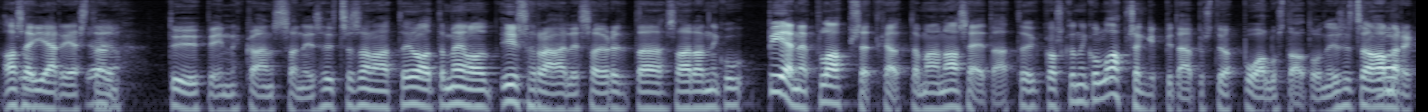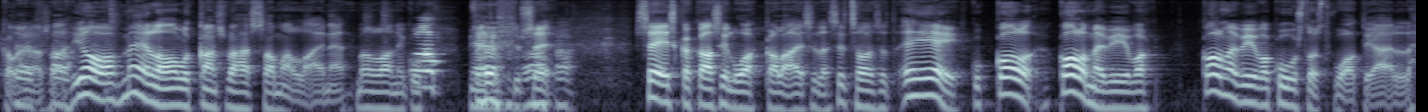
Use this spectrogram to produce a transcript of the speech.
asejärjestön joo. tyypin kanssa, niin sitten se sanoi, että joo, että meillä on Israelissa yritetään saada niinku pienet lapset käyttämään aseita, että koska niinku lapsenkin pitää pystyä puolustautumaan, niin sitten se amerikkalainen sanoi, joo, meillä on ollut kans vähän samanlainen, että me ollaan What the mietitty se? 7-8-luokkalaisille, sitten se on se, että ei, ei, kun kol, 3-16-vuotiaille.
